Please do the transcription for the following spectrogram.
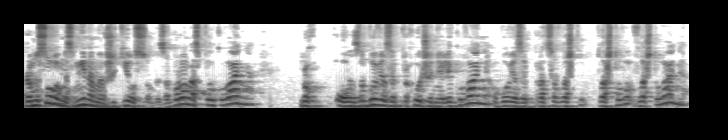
примусовими змінами в житті особи. Заборона спілкування, обов'язок проходження лікування, обов'язок працевлаштування,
